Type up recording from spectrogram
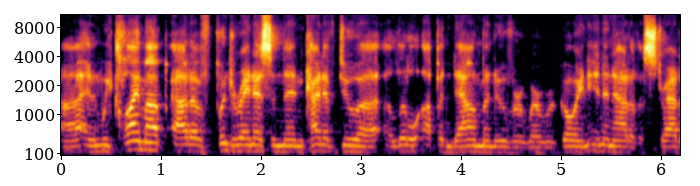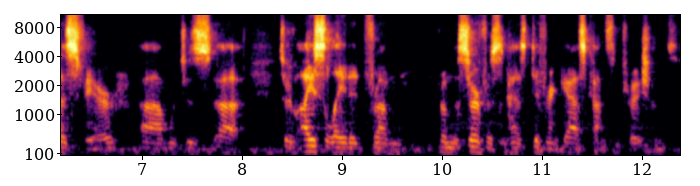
Uh, and we climb up out of Punta Arenas and then kind of do a, a, little up and down maneuver where we're going in and out of the stratosphere, um, which is uh, sort of isolated from, from the surface and has different gas concentrations.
